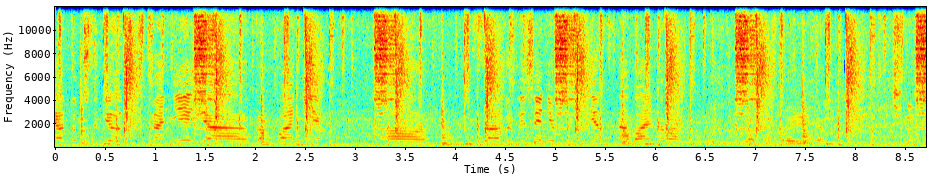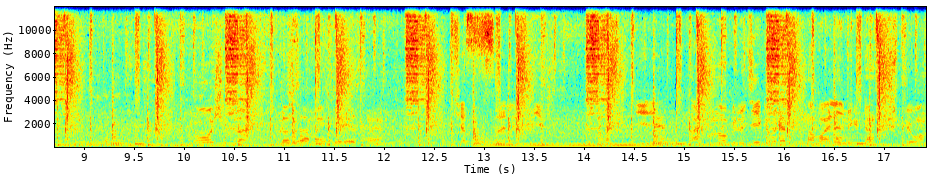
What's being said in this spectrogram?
И о том, что делается в стране, и о кампании а, за выдвижение президента Навального. Как настроение? Отлично. Ну, очень жаль. Что самое интересное? Общаться с людьми. И так много людей говорят, что Навальный американский шпион.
